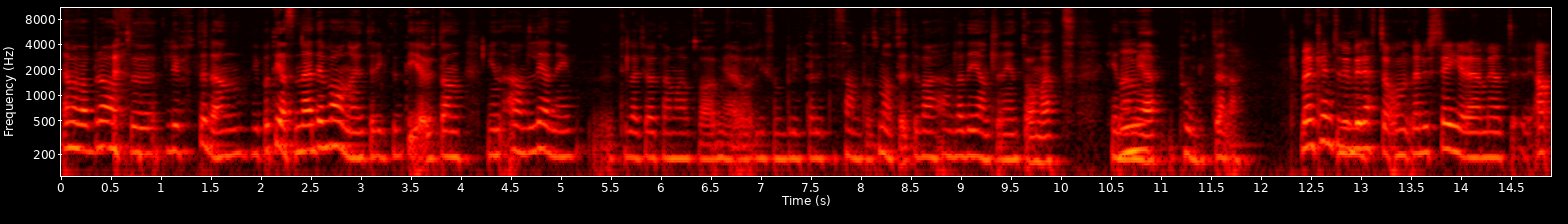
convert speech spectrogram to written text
nej men vad bra att du lyfte den hypotesen. Nej, det var nog inte riktigt det. Utan min anledning till att göra timeout var mer att liksom bryta lite samtalsmönstret. Det var, handlade egentligen inte om att hinna Mm. med punkterna. Men kan inte du Mm. berätta om när du säger det här med att ja,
